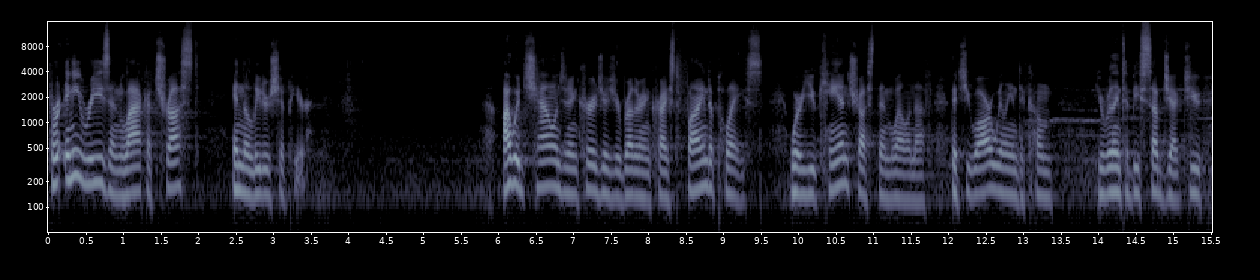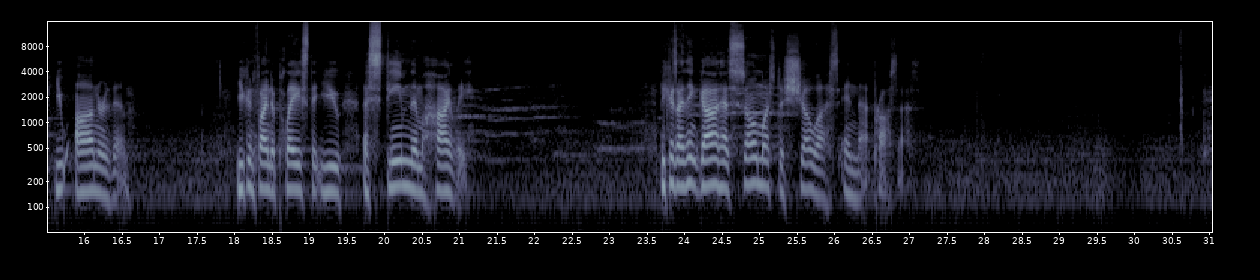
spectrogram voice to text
for any reason lack a trust in the leadership here, I would challenge and encourage you as your brother in Christ, find a place where you can trust them well enough that you are willing to come, you're willing to be subject, you, you honor them. You can find a place that you esteem them highly. Because I think God has so much to show us in that process.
